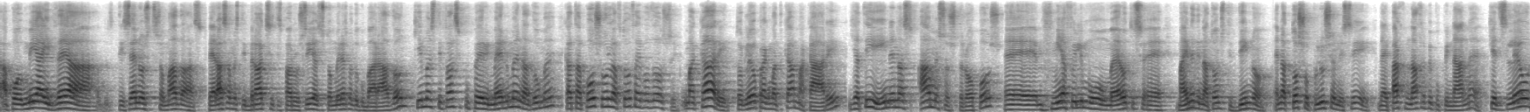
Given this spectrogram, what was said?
από μια ιδέα της ένωσης της ομάδας περάσαμε στην πράξη της παρουσίασης, το μοίρασμα των κουμπαράδων και είμαστε στη φάση που περιμένουμε να δούμε κατά πόσο όλο αυτό θα ευωδώσει. Μακάρι, το λέω πραγματικά μακάρι, γιατί είναι ένας άμεσος τρόπος. Ε, μία φίλη μου με ρώτησε, μα είναι δυνατόν στην Τίνο, ένα τόσο πλούσιο νησί, να υπάρχουν άνθρωποι που πεινάνε; Και της λέω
